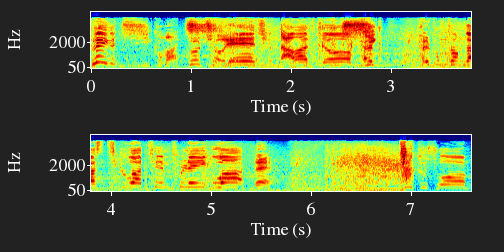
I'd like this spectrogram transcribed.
플레이가 지직 거봐. 그렇죠. 예, 지금 나왔죠. 지- 별, 별풍선과 스티커 같은 플레이그와 네. 다크수험.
